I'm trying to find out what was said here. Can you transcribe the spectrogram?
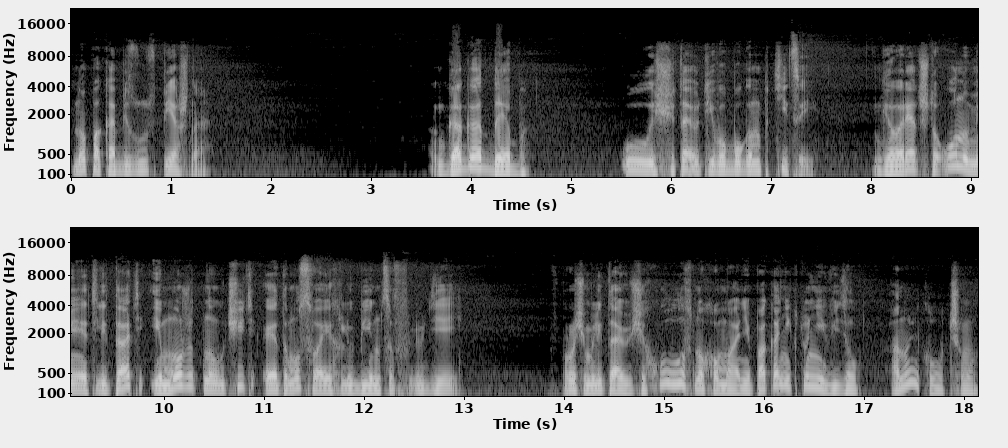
но пока безуспешно. Гагадеб. Уллы считают его богом-птицей. Говорят, что он умеет летать и может научить этому своих любимцев-людей. Впрочем, летающих уллов на Хомане пока никто не видел. Оно и к лучшему.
